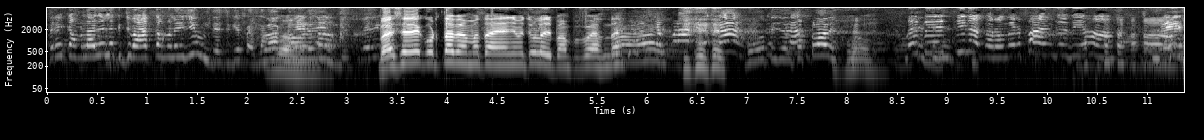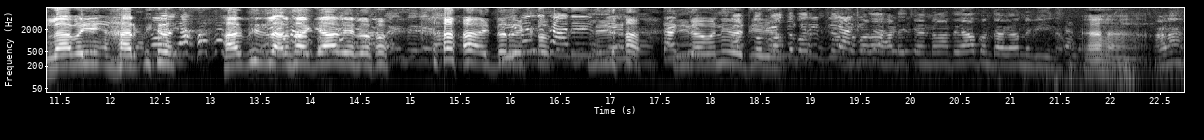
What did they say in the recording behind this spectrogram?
ਤੇਰੇ ਕਮਲਾ ਦੇ ਲੱਗ ਜਵਾਕ ਕਮਲੇ ਜੀ ਹੁੰਦੇ ਸੀਗੇ ਪਹਿਲਾਂ। ਵੈਸੇ ਇਹ ਕੁੜਤਾ ਪਜਾਮਾ ਤਾਂ ਆਇਆ ਜਿਵੇਂ ਝੋਲੇ 'ਚ ਪੰਪ ਪਿਆ ਹੁੰਦਾ ਬਹੁਤ ਹੀ ਜਲਦੀ ਚੱਪਲਾਂ ਦੇਖੋ ਮੈਂ ਬੇਇੱਜ਼ਤੀ ਨਾ ਕਰੋ ਮੇਰੇ ਪੰਜ ਦੀ ਹਾਂ। ਲੈ ਬਈ ਹਰਪ੍ਰੀਤ ਹਰਪ੍ਰੀਤ ਲੜਨਾ ਗਿਆ ਦੇਖ ਲੋ ਇੱਧਰ ਦੇਖੋ ਲੀਰਾ ਲੀਰਾ ਬਣੀ ਬੈਠੀ ਹੈ। ਸਾਡੇ ਚੈਨਲਾਂ ਤੇ ਆ ਬੰਦਾ ਹੈਗਾ ਨਵੀਨ। ਹਾਂ ਹਾਂ। ਹਨਾ?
